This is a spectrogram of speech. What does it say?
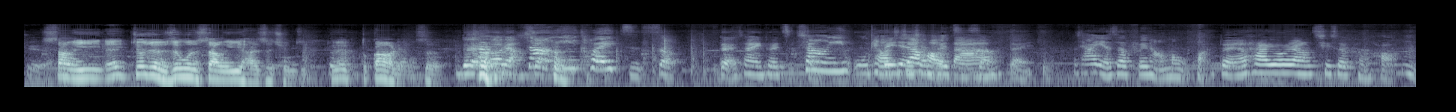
选上衣。哎，舅舅你是问上衣还是裙子？因为刚好两色。对，都两色。上衣推紫色。对，上衣推紫。上衣无条件先推紫色。对，而且它颜色非常梦幻。对，然后它又让气色很好。嗯。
